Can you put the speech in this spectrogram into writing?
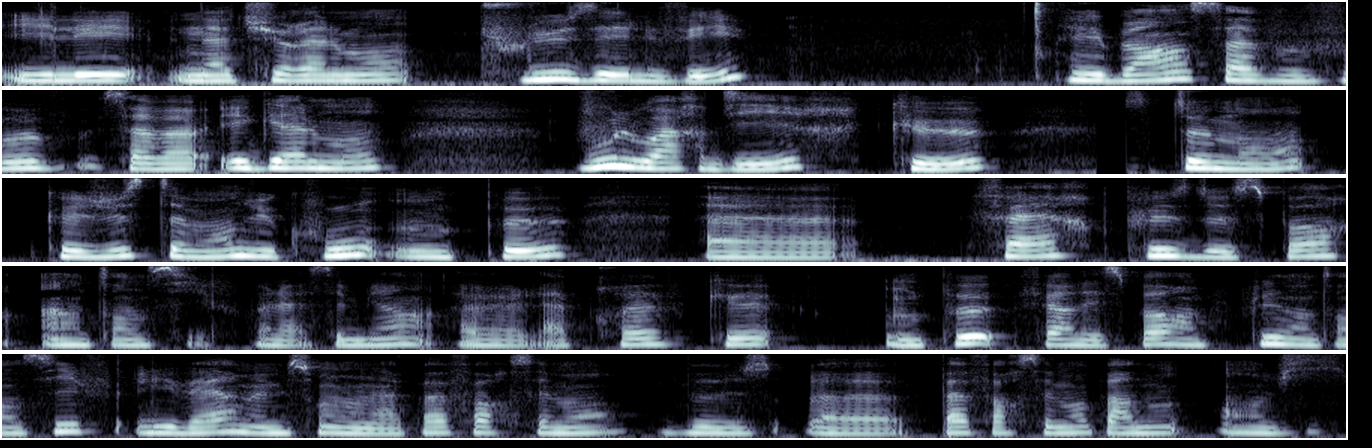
il est naturellement plus élevé, eh ben ça, va également vouloir dire que justement, que justement du coup on peut euh, faire plus de sport intensif. Voilà, c'est bien euh, la preuve que on peut faire des sports un peu plus intensifs l'hiver, même si on n'en a pas forcément, euh, pas forcément pardon, envie.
